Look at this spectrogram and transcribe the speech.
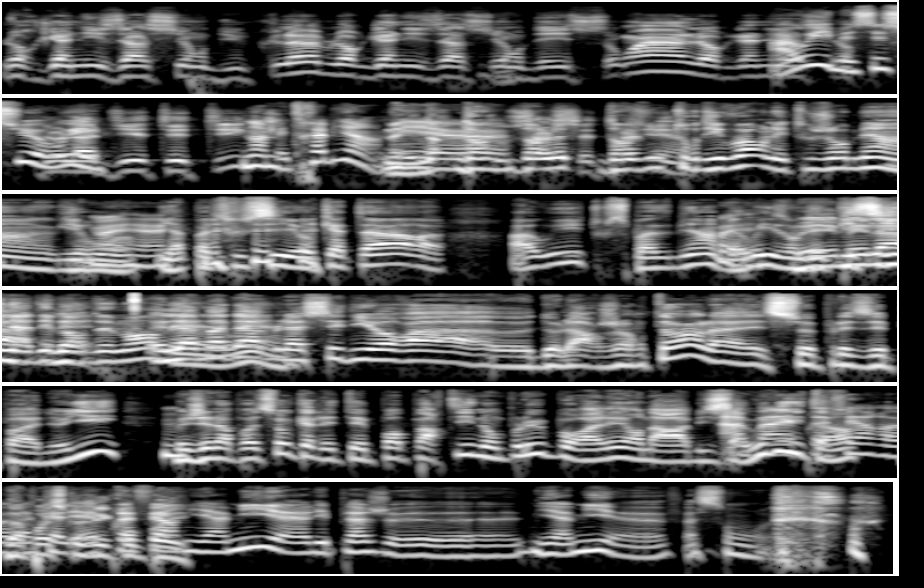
l'organisation du club, l'organisation des soins, l'organisation ah oui, mais c'est sûr, de oui. la diététique. Non, mais très bien. Mais Mais, dans, euh, dans- dans Ça, le- c'est dans très une bien. tour d'ivoire, on est toujours bien, hein. Ouais, hein. ouais. Il n'y a pas de souci. Au Qatar, ah oui, tout se passe bien. Bah Ouais. oui, ils ont Mais- des piscines là, à débordement. Et mais la madame, ouais. la Señora euh, de l'Argentin, là, elle se plaisait pas à Neuilly, Hmm. mais j'ai l'impression qu'elle n'était pas partie non plus pour aller en Arabie ah bah, elle Saoudite, hein, euh, ce que elle préfère. Miami, les plages euh, Miami euh, façon.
